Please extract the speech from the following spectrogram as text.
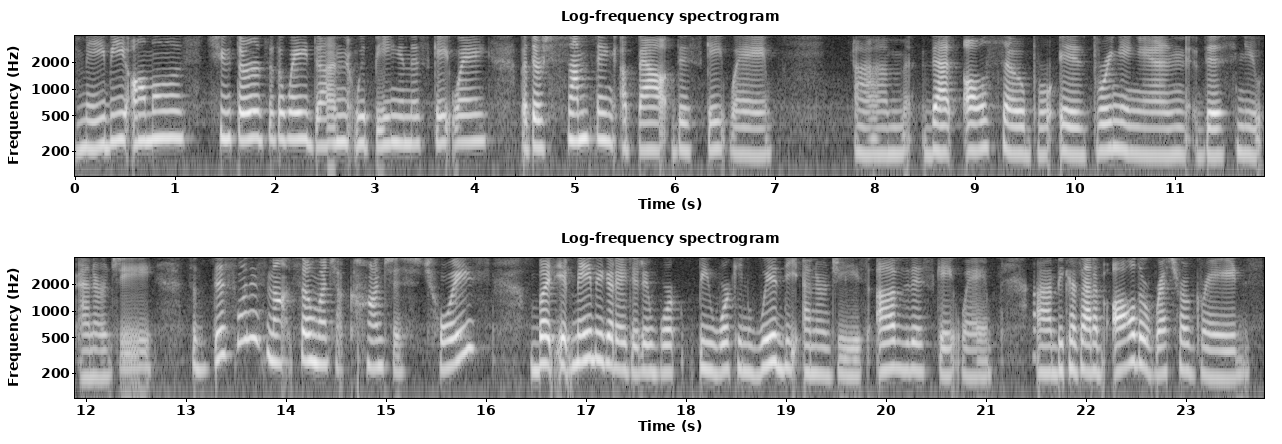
maybe almost two thirds of the way done with being in this gateway. But there's something about this gateway um, that also br is bringing in this new energy. So this one is not so much a conscious choice, but it may be a good idea to work, be working with the energies of this gateway uh, because out of all the retrogrades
